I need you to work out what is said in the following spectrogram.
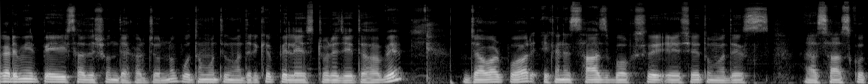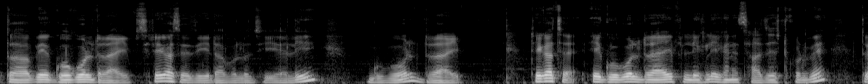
একাডেমির পেইড সাজেশন দেখার জন্য প্রথমত তোমাদেরকে প্লে স্টোরে যেতে হবে। যাওয়ার পর এখানে সার্চ বক্সে এসে তোমাদের সার্চ করতে হবে গুগল ড্রাইভ ঠিক আছে? G double GLE Google drive ঠিক আছে? এই গুগল ড্রাইভ লিখলে এখানে সাজেস্ট করবে। তো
